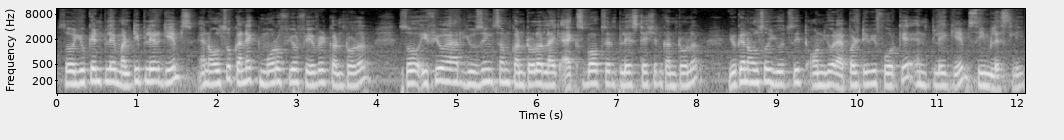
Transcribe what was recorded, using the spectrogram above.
So you can play multiplayer games and also connect more of your favorite controller. So if you are using some controller like Xbox and PlayStation controller you can also use it on your Apple TV 4K and play games seamlessly.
